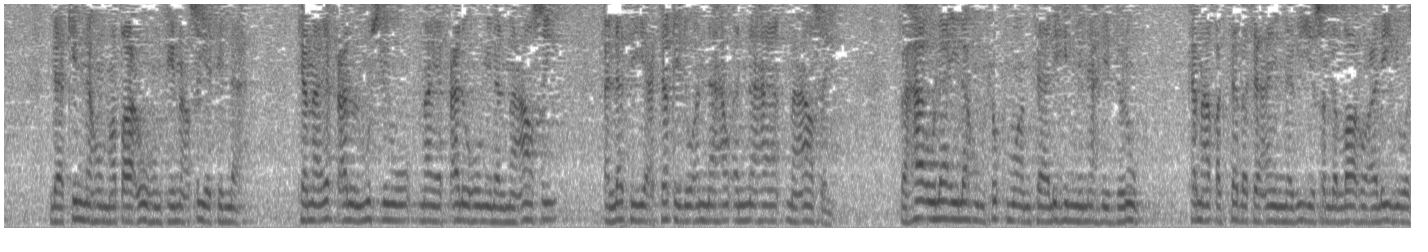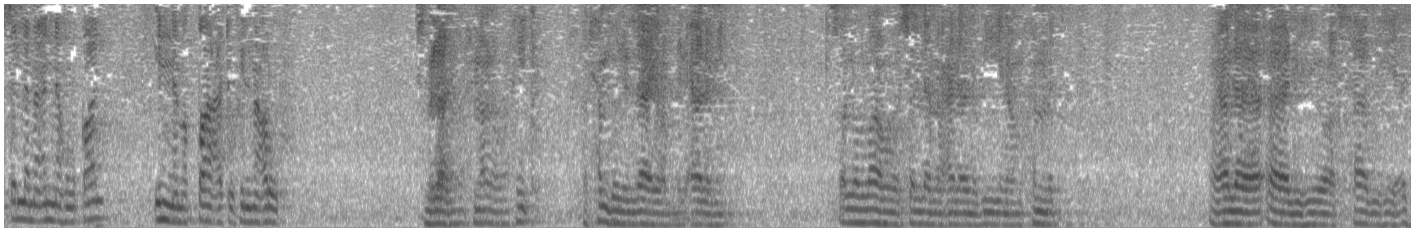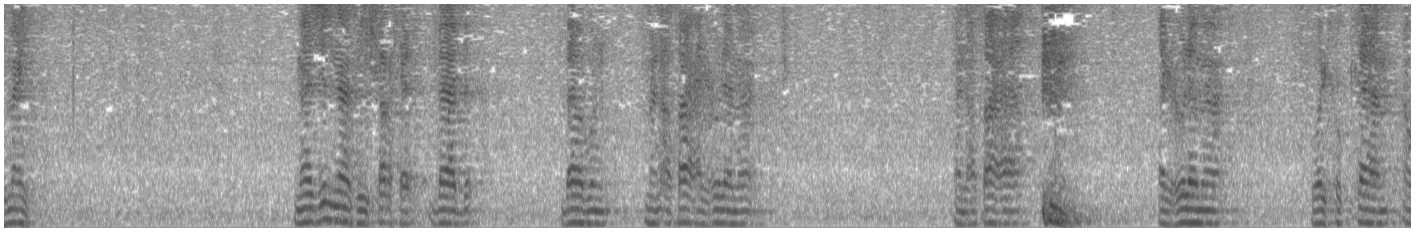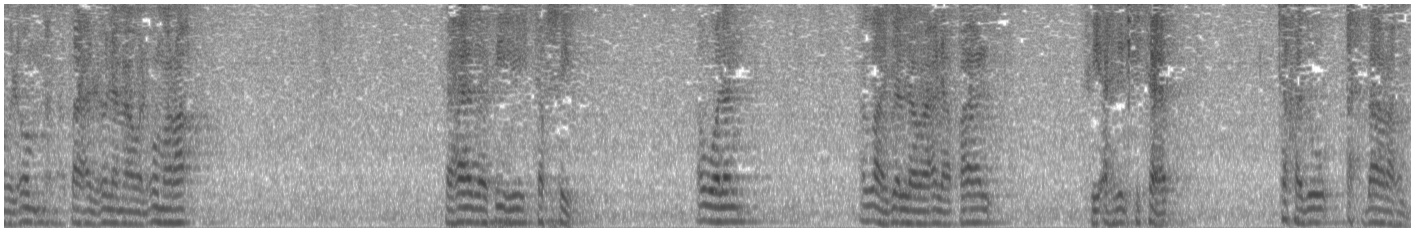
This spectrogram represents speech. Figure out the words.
لكنهم أطاعوهم في معصية الله. كما يفعل المسلم ما يفعله من المعاصي التي يعتقد أنها, أنها معاصي. فهؤلاء لهم حكم أمثالهم من أهل الذنوب كما قد ثبت عن النبي صلى الله عليه وسلم أنه قال إنما الطاعة في المعروف. بسم الله الرحمن الرحيم. الحمد لله رب العالمين. صلى الله وسلم على نبينا محمد وعلى آله وأصحابه أجمعين. ما زلنا في شرح باب باب من أطاع العلماء من أطاع العلماء والحكام أو الأم من أطاع العلماء والأمراء. فهذا فيه تفصيل. أولا الله جل وعلا قال في أهل الكتاب اتخذوا أحبارهم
